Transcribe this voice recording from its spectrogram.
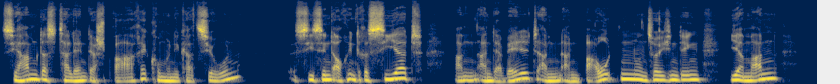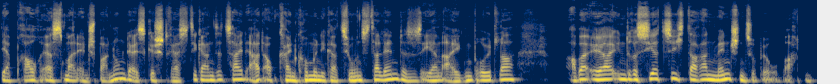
Sie haben das Talent der Sprache, Kommunikation, Sie sind auch interessiert an, an der Welt, an, an Bauten und solchen Dingen. Ihr Mann, der braucht erstmal Entspannung, der ist gestresst die ganze Zeit. Er hat auch kein Kommunikationstalent, das ist eher ein Eigenbrötler. Aber er interessiert sich daran, Menschen zu beobachten.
